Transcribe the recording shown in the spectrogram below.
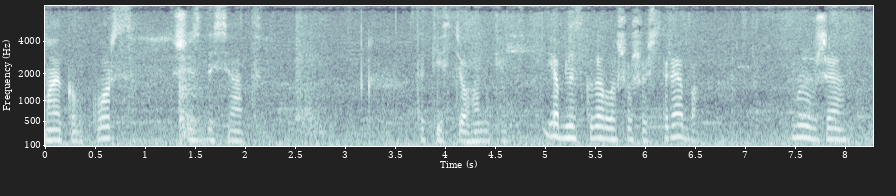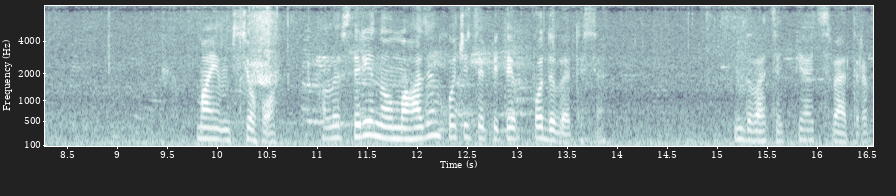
Майкл Корс 60. Такі стяганки. Я б не сказала, що щось треба. Ми вже маємо всього. Але все рівно в магазин хочеться піти подивитися. 25 светрик.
